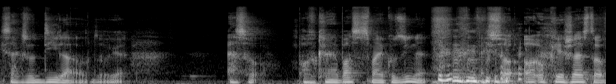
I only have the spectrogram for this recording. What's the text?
Ich sag so, da und so, gell. Er so, boah, du kleiner Bass, das ist meine Cousine. Ich so, oh, okay, scheiß drauf,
